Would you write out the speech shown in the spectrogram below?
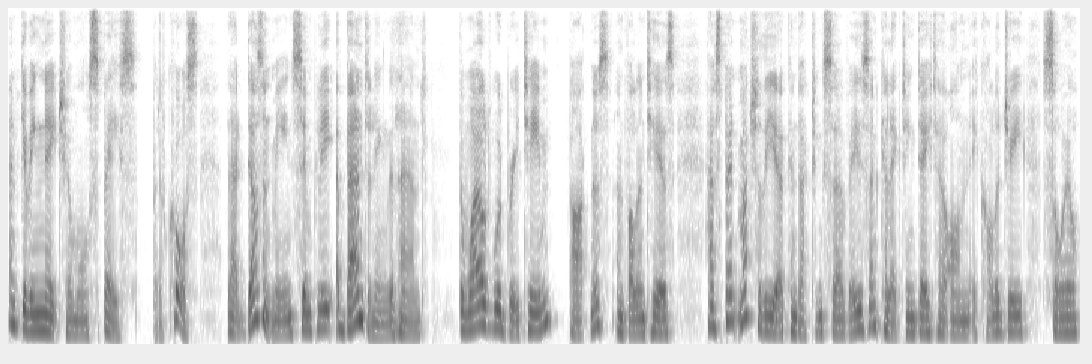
and giving nature more space. But of course, that doesn't mean simply abandoning the land. The Wild Woodbury team, partners, and volunteers have spent much of the year conducting surveys and collecting data on ecology, soil,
